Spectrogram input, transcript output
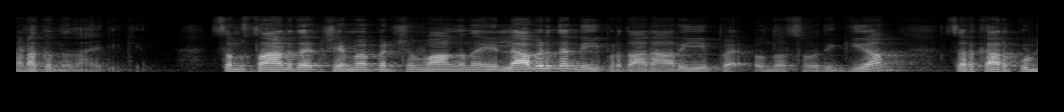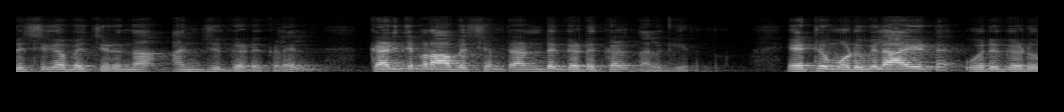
നടക്കുന്നതായിരിക്കും. സംസ്ഥാനത്തെ ക്ഷേമ പെൻഷൻ വാങ്ങുന്ന എല്ലാവരും തന്നെ ഈ പ്രധാന അറിയിപ്പ് ഒന്ന് ശ്രദ്ധിക്കുക. സർക്കാർ കുടിശ്ശിക വെച്ചിരുന്ന അഞ്ച് ഗഡുക്കളിൽ കഴിഞ്ഞ പ്രാവശ്യം രണ്ട് ഗഡുക്കൾ നൽകിയിരുന്നു. ഏറ്റവും ഒടുവിലായിട്ട് ഒരു ഗഡു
